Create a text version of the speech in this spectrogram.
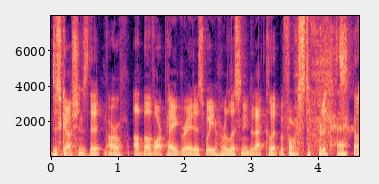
discussions that are above our pay grade, as we were listening to that clip before it started, so,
